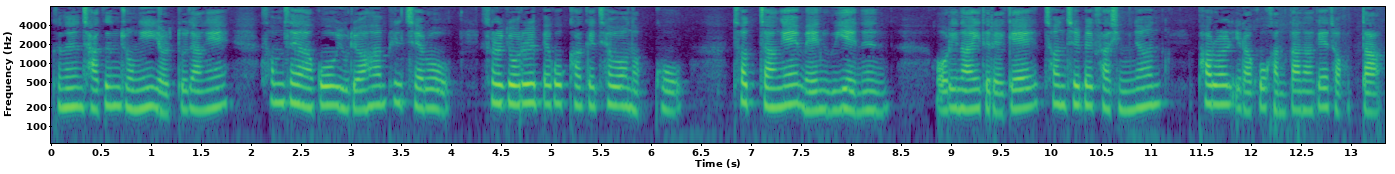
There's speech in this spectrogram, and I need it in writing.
그는 작은 종이 12장에 섬세하고 유려한 필체로 설교를 빼곡하게 채워넣고 첫 장의 맨 위에는 어린아이들에게 1740년 8월이라고 간단하게 적었다.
